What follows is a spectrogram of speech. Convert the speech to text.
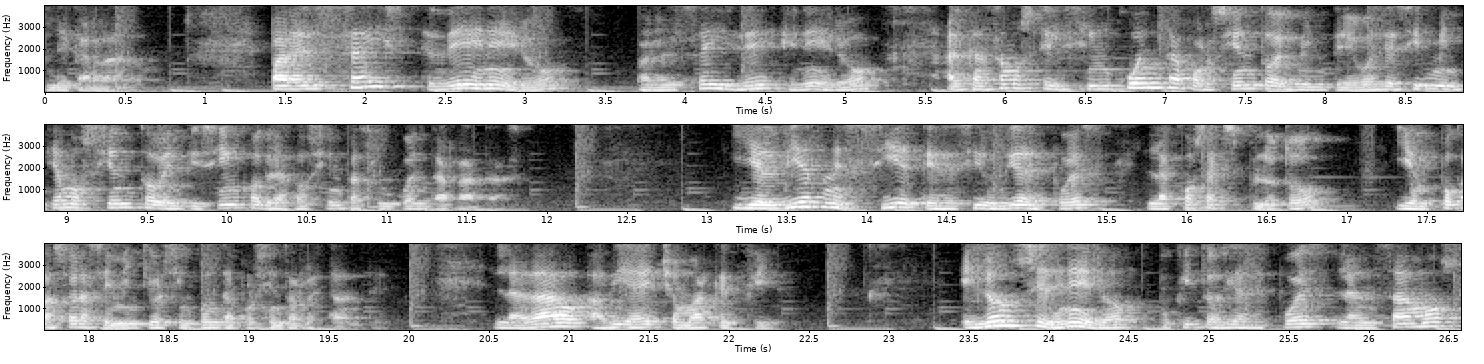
de Cardano. Para el 6 de enero, para el 6 de enero, alcanzamos el 50% del minteo, es decir, minteamos 125 de las 250 ratas. Y el viernes 7, es decir, un día después, la cosa explotó y en pocas horas se mintió el 50% restante. La DAO había hecho market fit. El 11 de enero, poquitos días después, lanzamos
